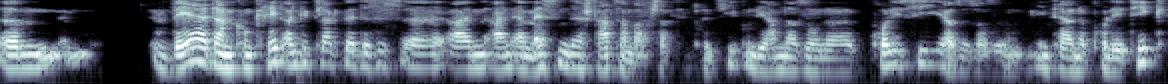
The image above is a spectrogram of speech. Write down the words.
Ähm, wer dann konkret angeklagt wird, das ist äh, ein, ein Ermessen der Staatsanwaltschaft im Prinzip. Und die haben da so eine Policy, also so, eine interne Politik.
